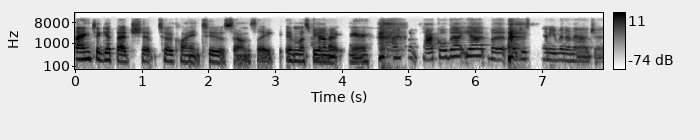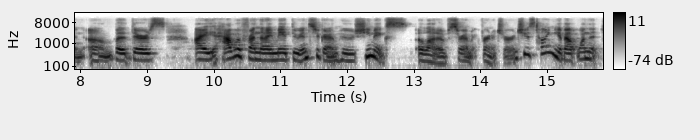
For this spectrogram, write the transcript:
Trying to get that shipped to a client too sounds like it must be I a haven't- nightmare. i haven't tackled that yet but i just can't even imagine um but there's i have a friend that i made through instagram who she makes a lot of ceramic furniture and she was telling me about one that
